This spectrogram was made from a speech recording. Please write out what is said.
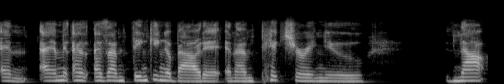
And I mean, as, as I'm thinking about it and I'm picturing you not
